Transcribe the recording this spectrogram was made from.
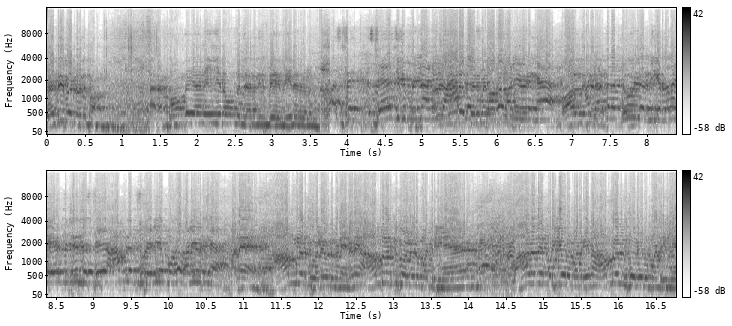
வெற்றி பெற்றிருப்பா அட போங்கய்யா நீங்களும் உங்க ஜனி வீரர்களும். ஸ்டே- ஸ்டேஜுக்கு பின்னாடி வழி விடுங்க வாழ்த்துக்கள். டூ வீலர் நிக்கிறதெல்லாம் எடுத்துட்டு இந்த ஆம்புலன்ஸ் வெளியே போக வழி விடுங்க அண்ணே ஆம்புலன்ஸ் வழி விடுக்கணும் என்ன ஆம்புலன்ஸுக்கு வழி விட மாட்டீங்க? மாடனே பிடிக்க விட மாட்டீங்கன்னா ஆம்புலன்ஸுக்கு வழி விட மாட்டீங்க?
